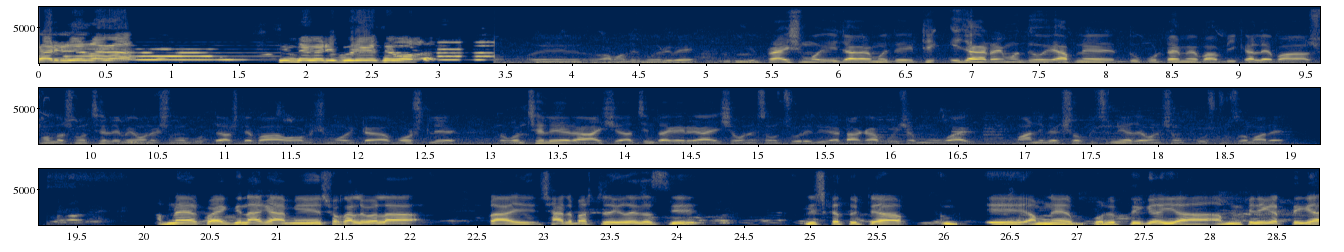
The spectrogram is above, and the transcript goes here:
গাড়ি লিয়ে জায়গা চিন্তা গাড়ি ভরে গেছে ওরা আমাদের ভৈরবে। প্রায় সময় এই জায়গার মধ্যে, ঠিক এই জায়গাটার মধ্যে ওই আপনি দুপুর টাইমে বা বিকালে বা সন্ধ্যার সময় ছেলে মেয়ে অনেক সময় ঘুরতে আসলে বা অনেক সময় ওইটা বসলে, তখন ছেলেরা আইসা চিন্তাকারীরা আইসা অনেক সময় চুরি দিয়ে টাকা পয়সা মোবাইল মানি ব্যাগ সব কিছু নিয়ে যায়, অনেক সময় ফুস টুসও মারে। আপনার কয়েকদিন আগে আমি সকালবেলা প্রায় সাড়ে পাঁচটা থেকে যাইতেছি, রিক্সা তুইটা আপনার গরিব থেকে, ইয়া আপনি ফেরিঘাট থেকে।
